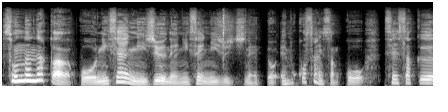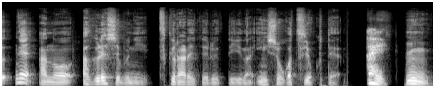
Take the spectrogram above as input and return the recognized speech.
そんな中、こう2020年、2021年と、エモコサインさん、こう制作ね、あの、アグレッシブに作られてるっていうような印象が強くて。はい。うん。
